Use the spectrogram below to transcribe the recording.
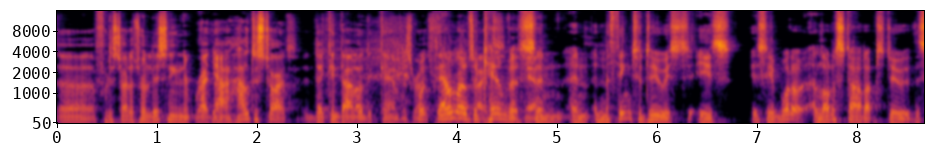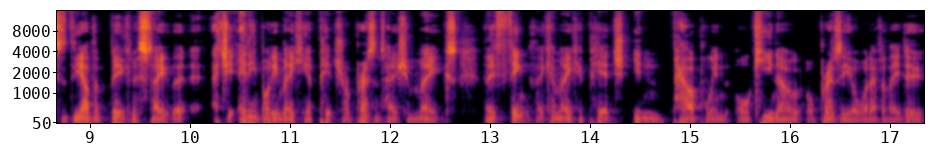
uh, for the startups who are listening right Yeah. now how to start. They can download the canvas, right? Well, download the canvas, Yeah. and, and and the thing to do is is is see, what a lot of startups do. This is the other big mistake that actually anybody making a pitch or a presentation makes. They think they can make a pitch in PowerPoint or Keynote or Prezi or whatever they do,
